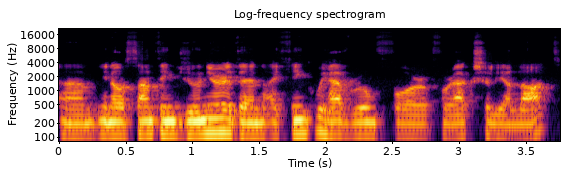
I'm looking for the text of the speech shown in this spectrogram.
um, you know something junior then i think we have room for for actually a lot.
